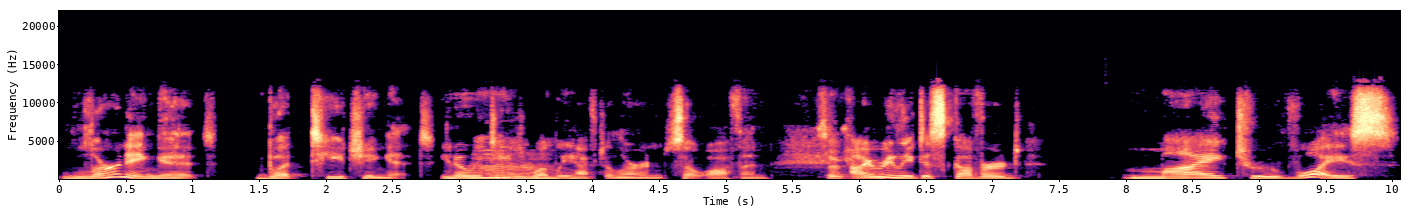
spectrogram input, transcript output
learning it, but teaching it. You know, we mm. teach what we mm. have to learn so often. So true. I really discovered my true voice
